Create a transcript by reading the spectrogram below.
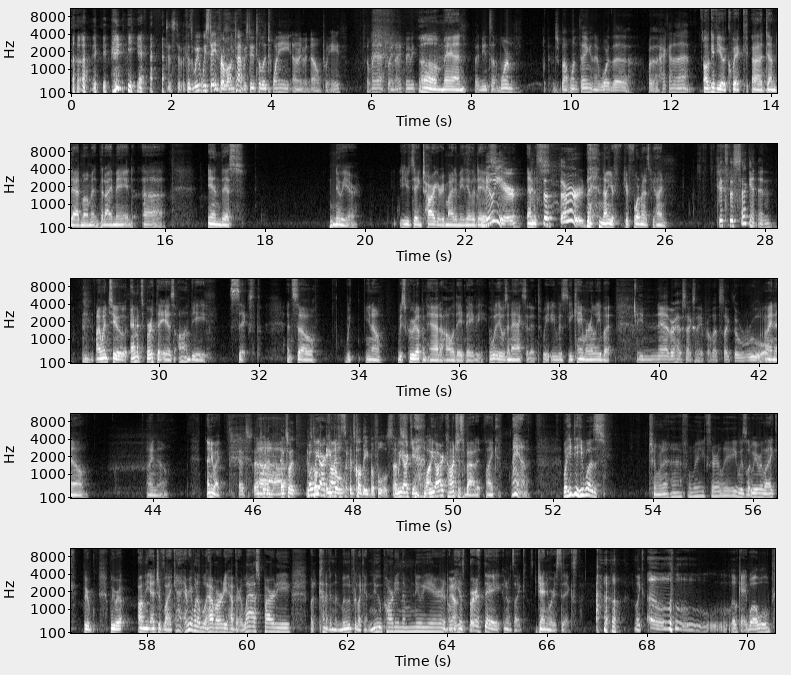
yeah. Just because we, we stayed for a long time. We stayed till the twenty. I don't even know twenty eighth. something like that. 29th maybe. Oh man, If I need something warm, I just bought one thing and I wore the wore the heck out of that. I'll give you a quick uh, dumb dad moment that I made uh, in this New Year. You saying Target reminded me the other day. New Year. And it's it's- the third. now you're you're four minutes behind. it's the second, and I went to Emmett's birthday is on the sixth, and so we you know we screwed up and had a holiday baby. It it was an accident. We it was he came early, but you never have sex in April. That's like the rule. I know, I know. Anyway, That's that's what Uh, it, that's what it's but called. we are April, conscious it's called April Fools. That's we are why. we are conscious about it. Like man, well he did he was two and a half weeks early. It was like we were like we were we were on the edge of like yeah, everyone will have already have their last party, but kind of in the mood for like a new party in the new year. It'll Yeah. be his birthday, and it was like January sixth. like oh okay, well we'll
